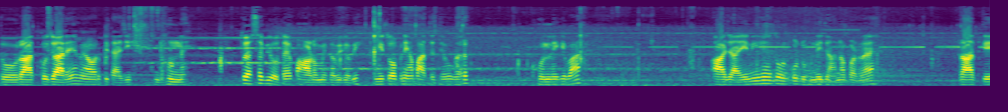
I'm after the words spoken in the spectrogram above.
तो रात को जा रहे हैं, मैं और पिताजी ढूँढने। तो ऐसा भी होता है पहाड़ों में कभी कभी नहीं तो अपने आप आते थे वो घर खोलने के बाद। आज आए नहीं हैं तो उनको ढूँढने जाना पड़ रहा है। रात के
